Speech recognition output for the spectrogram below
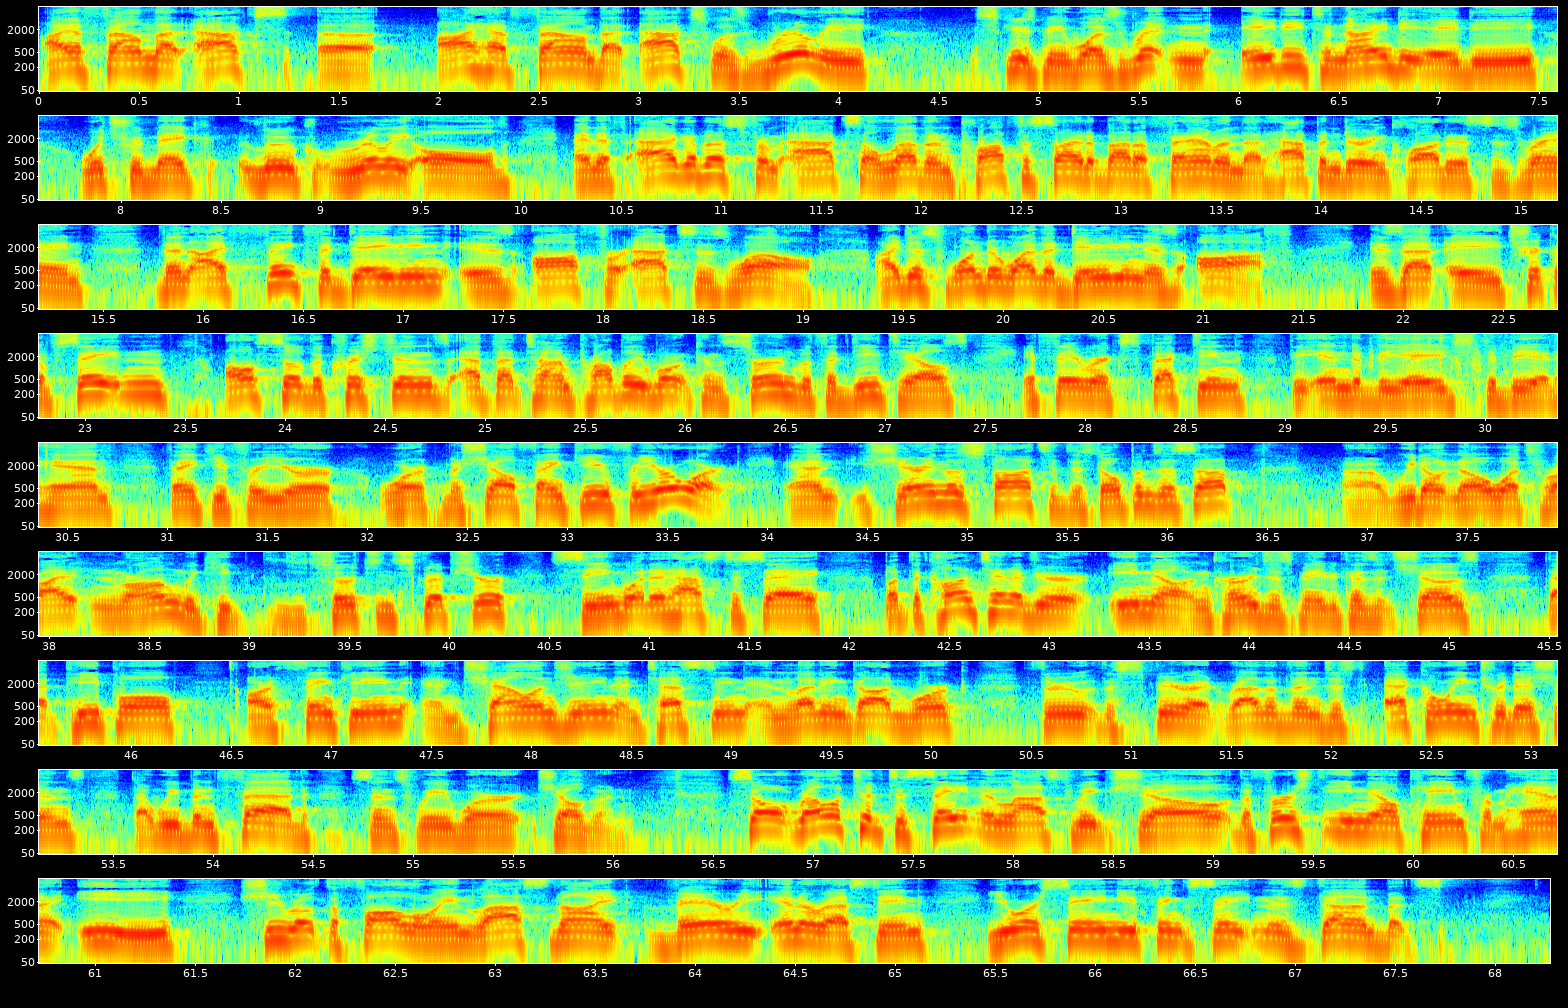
I have found that Acts. Uh, I have found that Acts was really, excuse me, was written 80 to 90 AD, which would make Luke really old. And if Agabus from Acts 11 prophesied about a famine that happened during Claudius's reign, then I think the dating is off for Acts as well. I just wonder why the dating is off. Is that a trick of Satan? Also, the Christians at that time probably weren't concerned with the details if they were expecting the end of the age to be at hand. Thank you for your work. Michelle, thank you for your work and sharing those thoughts. It just opens us up. Uh, we don't know what's right and wrong. We keep searching scripture, seeing what it has to say. But the content of your email encourages me because it shows that people are thinking and challenging and testing and letting God work through the Spirit rather than just echoing traditions that we've been fed since we were children. So, relative to Satan in last week's show, the first email came from Hannah E. She wrote the following Last night, very interesting. You are saying you think Satan is done, but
